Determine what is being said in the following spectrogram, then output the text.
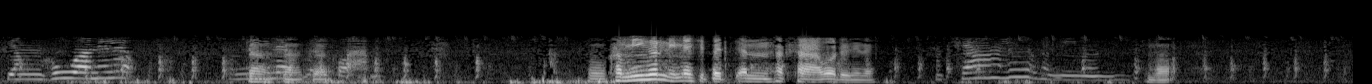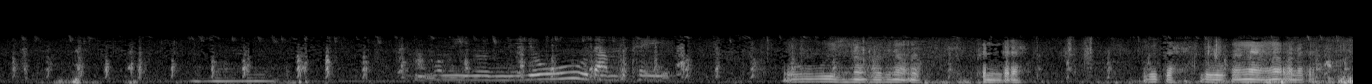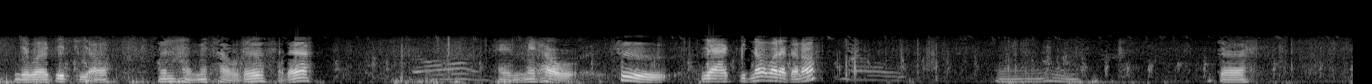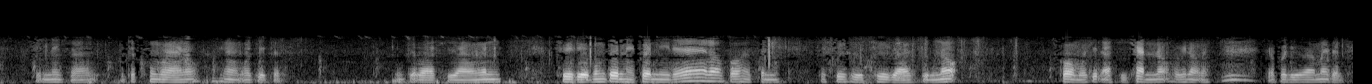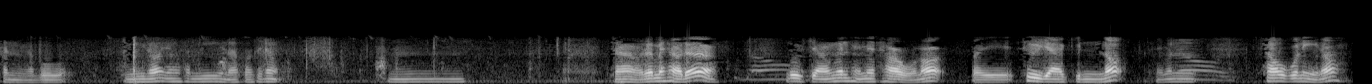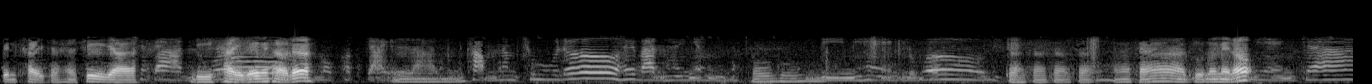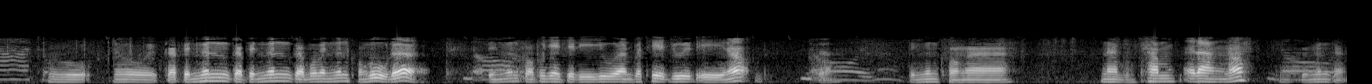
เพี ยงหัวนี่แล้วตรงนี้แล้วไม่ได้กวางโอ้คำมีเงินนี่แม่สิไปอันรักษาบ่เดี๋ยวนี้เลยหักชาแล้วมันมีเงินบ่หากว่ามีเงินอยู่ตามประเทศโอ้ยน้องพ่อพี่น้องเอ้ยเพิ่นก็ได้ดูจ้ะดูข้างล่างเนาะแล้วก็อย่าว่าจิตสิเอา เงินให้แม่เฒ่าเด้อเด้อโอ้ยให้แม่เฒ่าซื้อยากินเนาะว่าแล้วจ้ะเนาะโอ้ยอืมจะเป็นในการจะคุมวาเนาะน้องมาจะจะมันจะว่าสิเอาเงินซื้อเดี๋ยวเบื้องต้นให้เพิ่นนี่แหละเนาะก็ให้เพิ่นไปซื้อคือชื่อยากินเนาะก็มาคิดอาชีชันเนาะพี่น้องเลยแต่พอดีว่าไม่กันชันกับโบมีเนาะยังทำมีอยู่นะขอพี่น้อง อืมเจ้าเด้อแม่เฒ่าเด้อโดลูกจะเอาเงินให้แม่เฒ่าเนาะไปซื้อยากินเนาะให้มันโดยเท่ากว่านี้เนาะเป็นไข่ก็ให้ชื่อยาราชการดีไข่เด้อไหมเฒ่าเด้อหมกขอบใจหลายคำนำชูเด้อให้บ้านให้ยังโอ้โหดีมีแห้งลูกเอ้ยจ้าจ้าจ้าจ้าอาสาถูกนั่นแหละเนาะมีแห้งจ้าถูถูกโดยก็เป็นเงินก็เป็นเงินก็บ่เป็นเงินของลูกเด้อ เป็นเงินของผู้ใหญ่ใจดีอยู่อันประเทศ USA เนาะโดยเป็นเงินของอ่านาบุญคำไอ้รังเนาะเป็นเงินกัน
